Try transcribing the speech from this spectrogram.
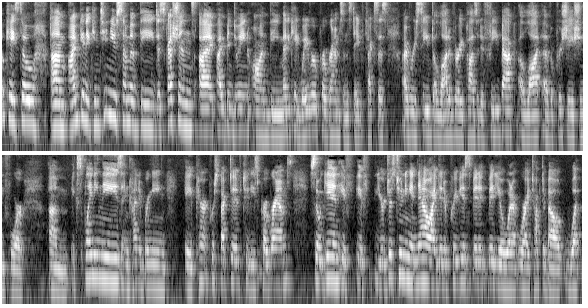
Okay, so um, I'm going to continue some of the discussions I, I've been doing on the Medicaid waiver programs in the state of Texas. I've received a lot of very positive feedback, a lot of appreciation for um, explaining these and kind of bringing a parent perspective to these programs. So again, if, if you're just tuning in now, I did a previous vid video where, where I talked about what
